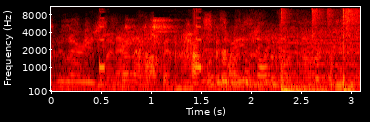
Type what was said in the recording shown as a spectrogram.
vocabulary is going to happen. Half the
